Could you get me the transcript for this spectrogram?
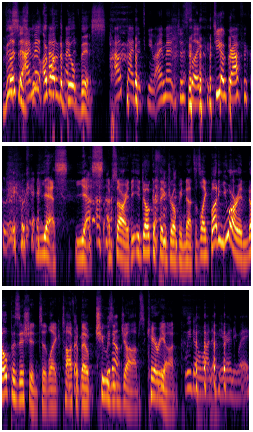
this Listen, is. I, the, I wanted to build the, this outside the team. I meant just like geographically. Okay. Yes, yes. I'm sorry. The Udoka thing drove me nuts. It's like, buddy, you are in no position to like talk okay. about choosing jobs. Carry we, on. We don't want him here anyway.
